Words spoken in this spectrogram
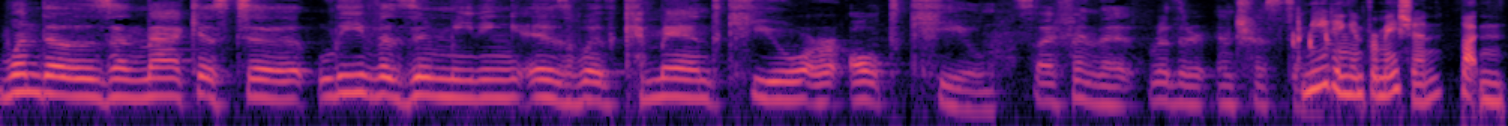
Windows and Mac is to leave a Zoom meeting is with Command Q or Alt Q. So I find that rather interesting. Meeting information button.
